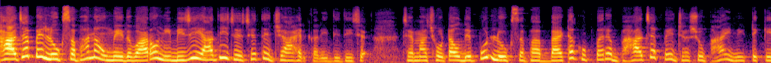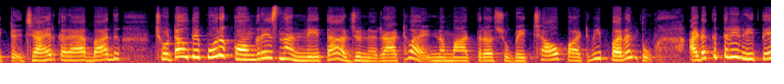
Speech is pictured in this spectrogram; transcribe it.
ભાજપે લોકસભાના ઉમેદવારોની બીજી યાદી જે છે તે જાહેર કરી દીધી છે. જેમાં છોટાઉદેપુર લોકસભા બેઠક ઉપર ભાજપે જશુભાઈની ટિકિટ જાહેર કરાયા બાદ છોટાઉદેપુર કોંગ્રેસના નેતા અર્જુન રાઠવાએ ન માત્ર શુભેચ્છાઓ પાઠવી, પરંતુ અડકતરી રીતે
